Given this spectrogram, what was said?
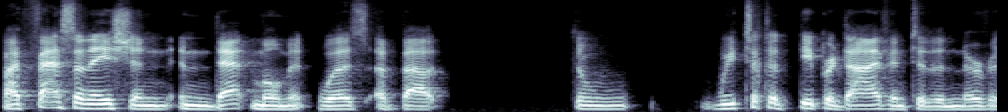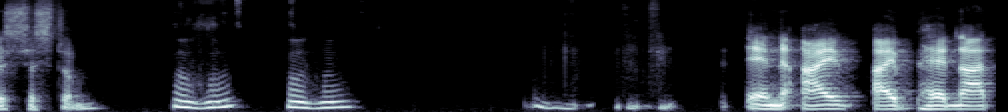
my fascination in that moment was about the we took a deeper dive into the nervous system. Mm-hmm. Mm-hmm. And I I had not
